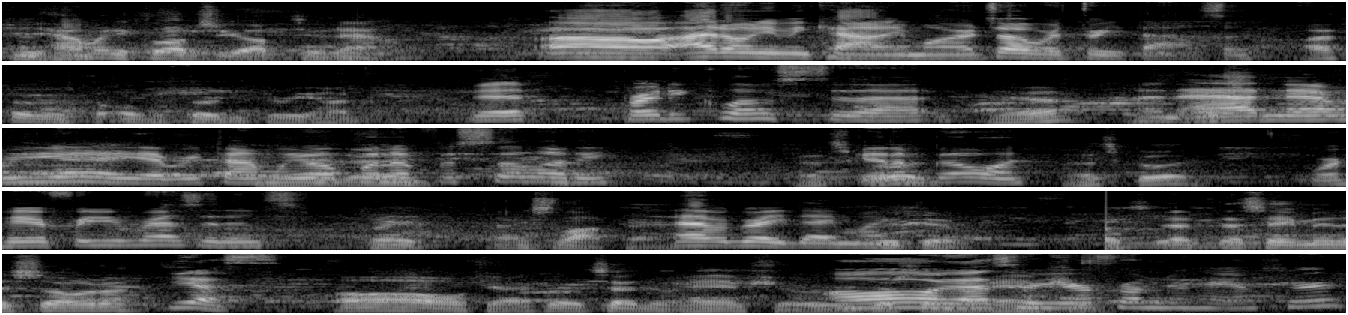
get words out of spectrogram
Gee, how many clubs are you up to now? Oh, I don't even count anymore. It's over three thousand. I thought it was over 3,300. It's pretty close to that. Yeah? And adding every day, every time we Every open a day? facility. That's Get them going. That's good. We're here for you residents. Great. Thanks a lot, Pam. Have a great day, Mike. You too. That's, that, that's a Minnesota? Yes. Oh, okay. I thought it said New Hampshire. We Oh, that's where you're from, New Hampshire?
